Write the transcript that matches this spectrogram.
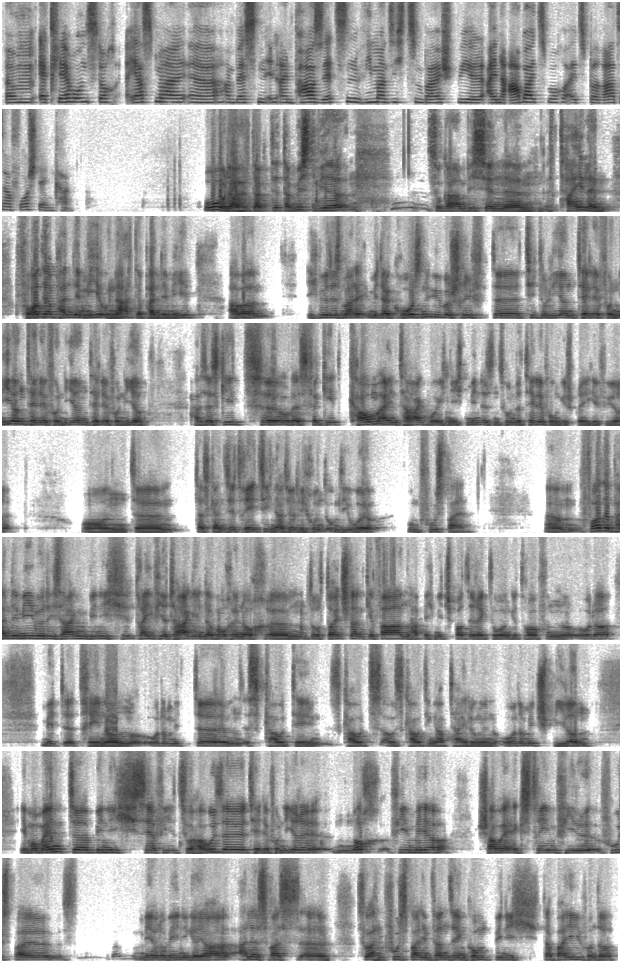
Ähm, erkläre uns doch erstmal äh, am besten in ein paar Sätzen, wie man sich zum Beispiel eine Arbeitswoche als Berater vorstellen kann. Oh, da, da, da müssten wir sogar ein bisschen ähm, teilen vor der Pandemie und nach der Pandemie. Aber ich würde es mal mit der großen Überschrift äh, titulieren, telefonieren, telefonieren, telefonieren. Also es geht äh, oder es vergeht kaum ein Tag, wo ich nicht mindestens 100 Telefongespräche führe. Und äh, das Ganze dreht sich natürlich rund um die Uhr um Fußball. Ähm, vor der Pandemie würde ich sagen, bin ich drei, vier Tage in der Woche noch ähm, durch Deutschland gefahren, habe mich mit Sportdirektoren getroffen oder mit äh, Trainern oder mit äh, Scouting, Scouts aus Scouting-Abteilungen oder mit Spielern im Moment äh, bin ich sehr viel zu Hause, telefoniere noch viel mehr, schaue extrem viel Fußball, mehr oder weniger ja. Alles, was äh, so an Fußball im Fernsehen kommt, bin ich dabei, von der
